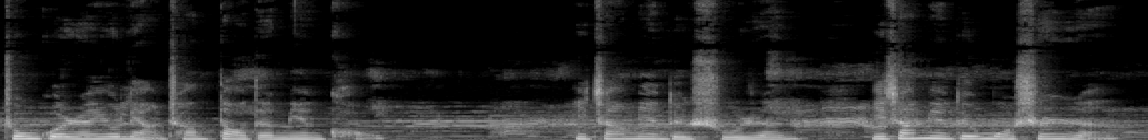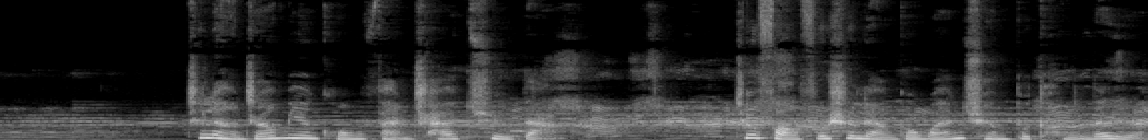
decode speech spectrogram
中国人有两张道德面孔，一张面对熟人，一张面对陌生人。这两张面孔反差巨大，就仿佛是两个完全不同的人。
